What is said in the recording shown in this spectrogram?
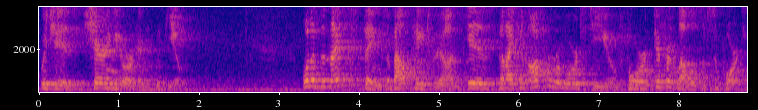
which is sharing the organ with you. One of the nicest things about Patreon is that I can offer rewards to you for different levels of support.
